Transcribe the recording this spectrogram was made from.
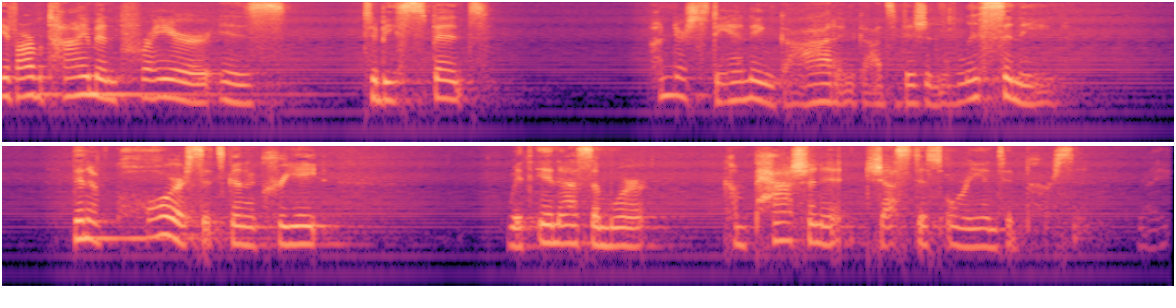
if our time in prayer is to be spent understanding God and God's vision, listening, then of course it's going to create within us a more compassionate, justice oriented person, right?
